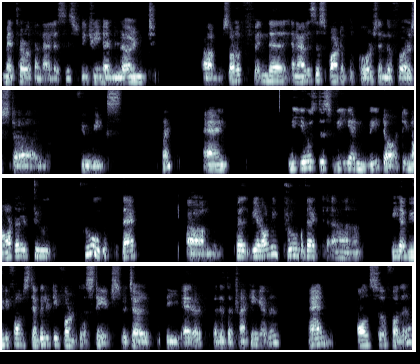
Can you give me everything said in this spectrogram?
method of analysis, which we had learned um, sort of in the analysis part of the course in the first uh, few weeks, right? And we use this V and V dot in order to prove that, um, well, we had already proved that uh, we have uniform stability for the states, which are the error, that is the tracking error, and also for the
